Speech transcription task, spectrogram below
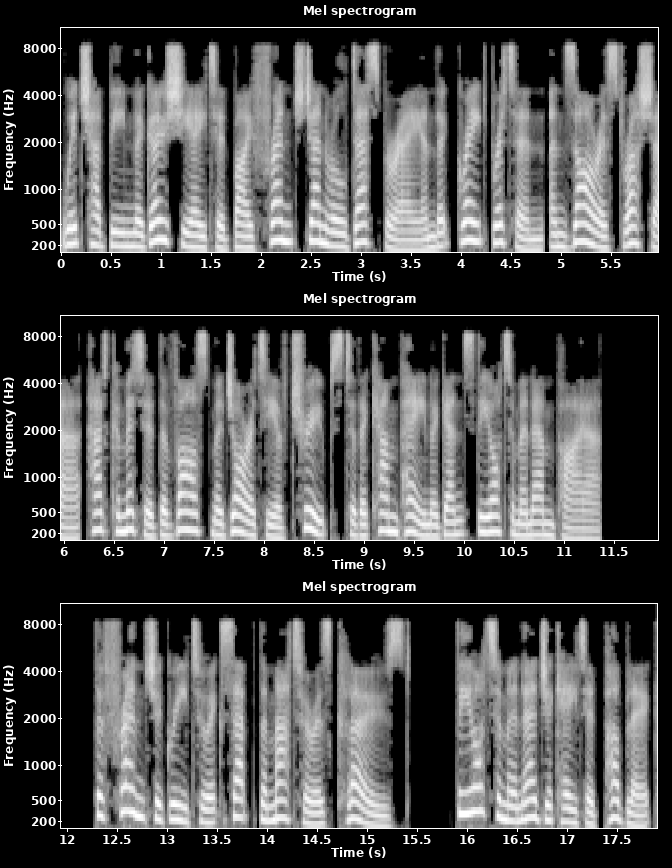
which had been negotiated by French General d'Espèrey and that Great Britain and Tsarist Russia had committed the vast majority of troops to the campaign against the Ottoman Empire. The French agreed to accept the matter as closed. The Ottoman-educated public,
